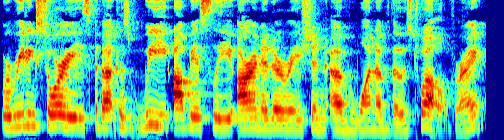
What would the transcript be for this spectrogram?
We're reading stories about, because we obviously are an iteration of one of those 12, right?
